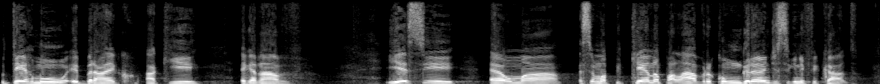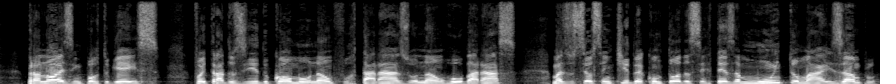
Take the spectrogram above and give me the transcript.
O termo hebraico aqui é ganav. E esse é uma, essa é uma pequena palavra com um grande significado. Para nós, em português, foi traduzido como não furtarás ou não roubarás, mas o seu sentido é com toda certeza muito mais amplo.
